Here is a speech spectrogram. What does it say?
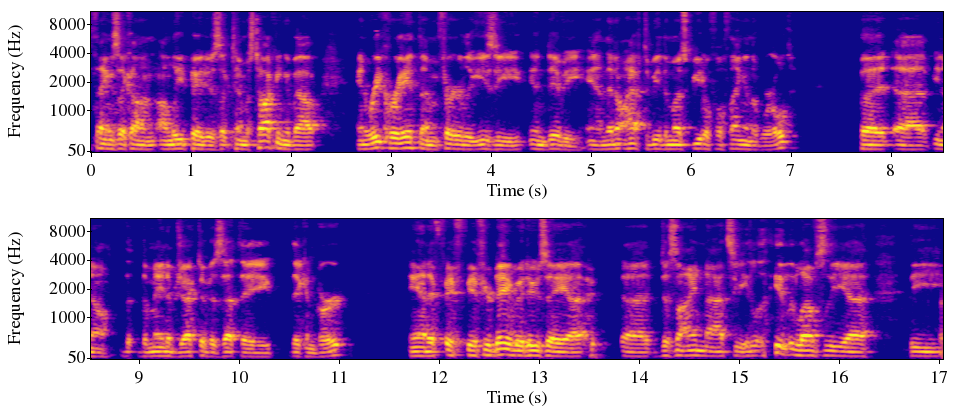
things like on, on lead pages, like Tim was talking about, and recreate them fairly easy in Divi. And they don't have to be the most beautiful thing in the world, but uh, you know the, the, main objective is that they they convert. And if if, if you're David, who's a uh, uh design Nazi, he loves the uh, the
